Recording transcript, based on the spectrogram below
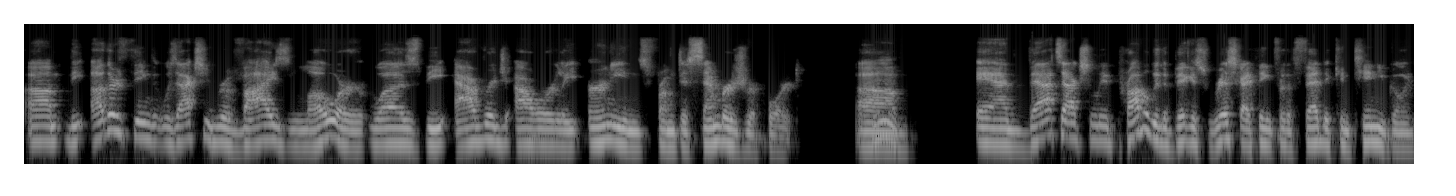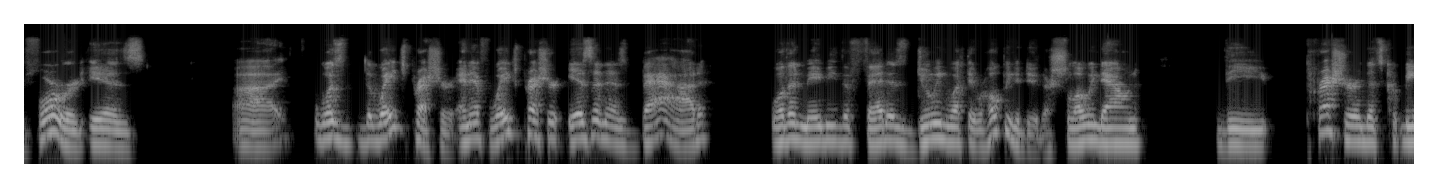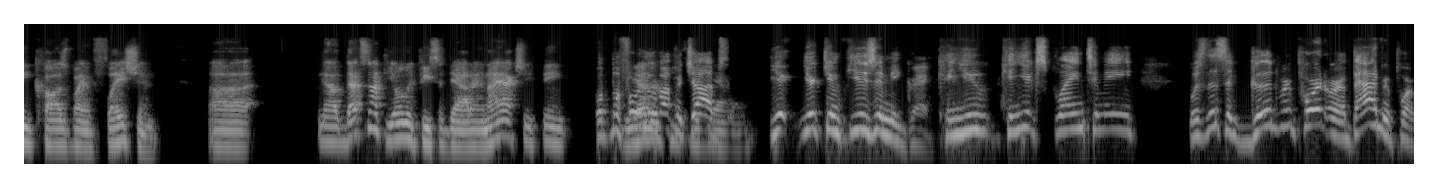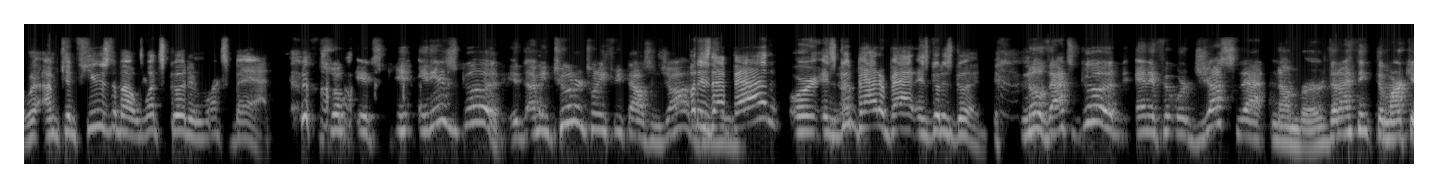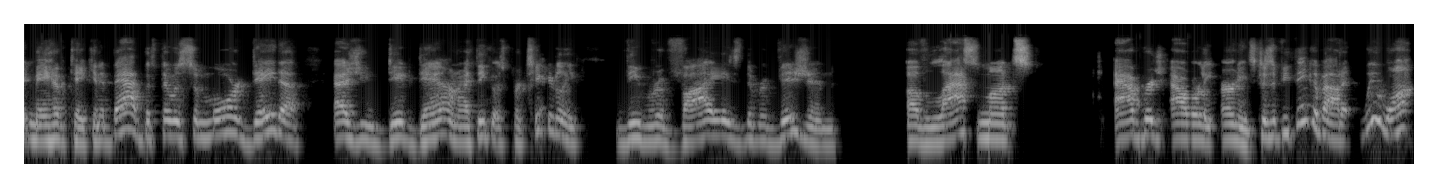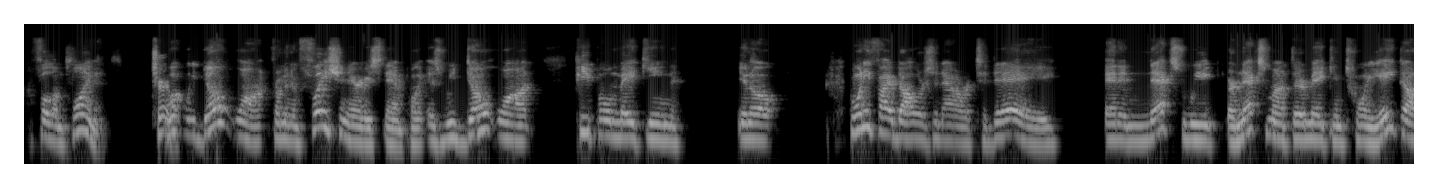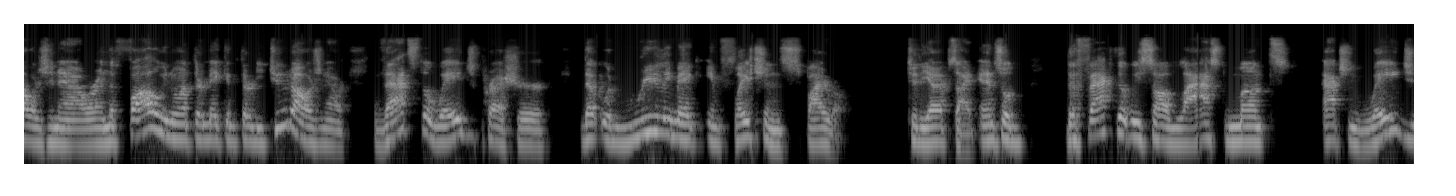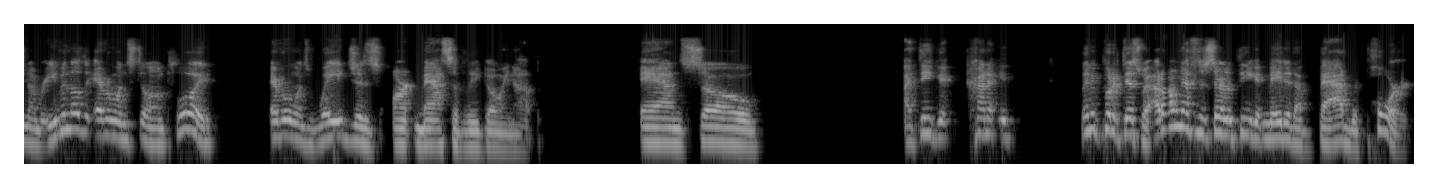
Um, the other thing that was actually revised lower was the average hourly earnings from December's report. Hmm. Um, mm. And that's actually probably the biggest risk, I think, for the Fed to continue going forward is uh, was the wage pressure. And if wage pressure isn't as bad, well, then maybe the Fed is doing what they were hoping to do. They're slowing down the pressure that's being caused by inflation. Uh, now, that's not the only piece of data, and I actually think. Well, before we move off of jobs, of you're, you're confusing me, Greg. Can you can you explain to me? Was this a good report or a bad report? I'm confused about what's good and what's bad. so it's it, it is good. It, I mean, 223,000 jobs. But is that bad or is no. good bad or bad as good as good? no, that's good. And if it were just that number, then I think the market may have taken it bad. But there was some more data as you dig down, I think it was particularly the revised, the revision of last month's average hourly earnings. Because if you think about it, we want full employment. Sure. What we don't want from an inflationary standpoint is we don't want people making, you know, $25 an hour today and in next week or next month they're making $28 an hour and the following month they're making $32 an hour. That's the wage pressure that would really make inflation spiral to the upside. And so the fact that we saw last month's actually wage number even though everyone's still employed everyone's wages aren't massively going up. And so i think it kind of it let me put it this way I don't necessarily think it made it a bad report.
